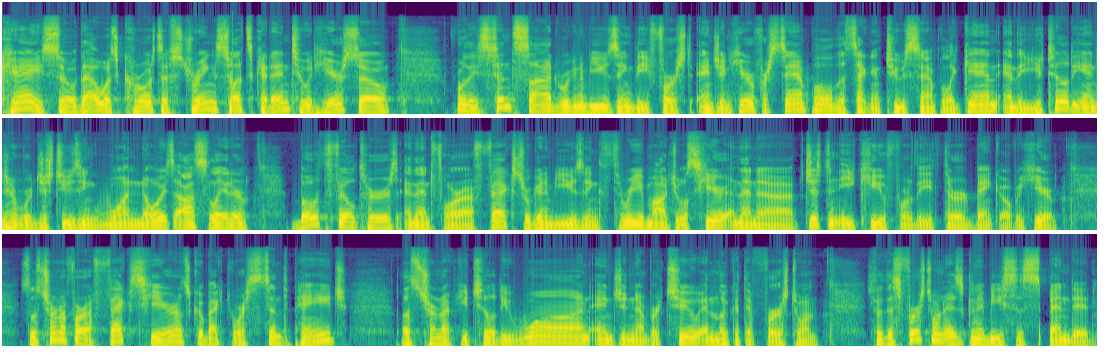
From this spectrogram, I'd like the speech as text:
Okay, so that was corrosive strings. So let's get into it here. So for the synth side, we're going to be using the first engine here for sample, the second two sample again, and the utility engine, we're just using one noise oscillator, both filters, and then for our effects, we're going to be using three modules here, and then uh, just an EQ for the third bank over here. So let's turn off our effects here. Let's go back to our synth page. Let's turn off utility one, engine number two, and look at the first one. So this first one is going to be suspended.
